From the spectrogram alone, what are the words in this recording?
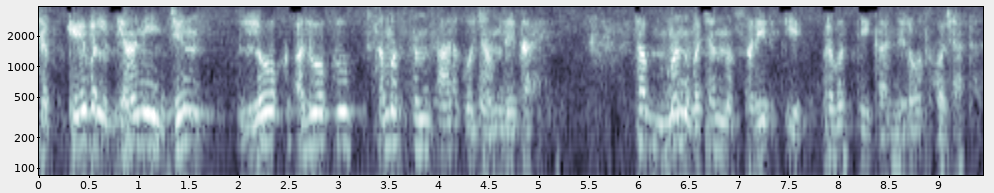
जब केवल ज्ञानी जिन लोक अलोक रूप समस्त संसार को जान लेता है, तब मन, वचन और शरीर की प्रवृत्ति का निरोध हो जाता है।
